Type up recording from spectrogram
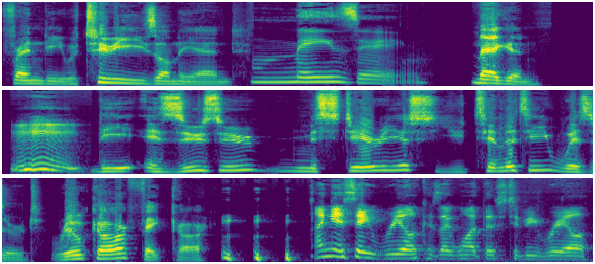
Friendee with two E's on the end. Amazing. Megan. hmm The Isuzu Mysterious Utility Wizard. Real car, fake car. i'm gonna say real because i want this to be real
